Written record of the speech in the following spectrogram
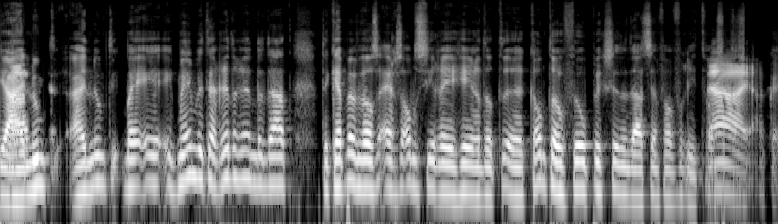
Ja, hij noemt. Hij noemt maar ik meen me te herinneren inderdaad. Ik heb hem wel eens ergens anders zien reageren dat eh Kanto Vulpix inderdaad zijn favoriet was. Ja, ja, oké.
